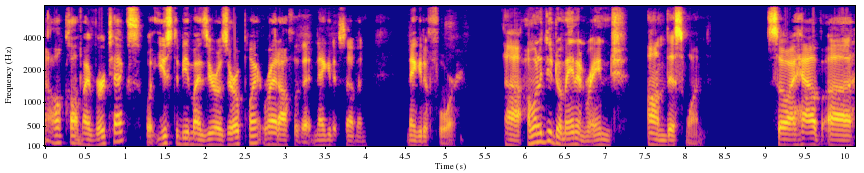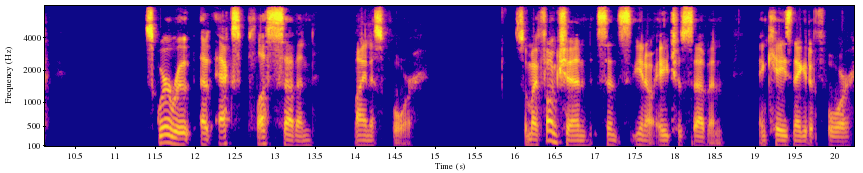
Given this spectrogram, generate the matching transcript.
I'll call it my vertex, what used to be my zero, zero point right off of it, negative seven, negative four. Uh, I want to do domain and range on this one. So I have a square root of x plus seven minus four. So my function, since you know h is seven and k is negative four,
